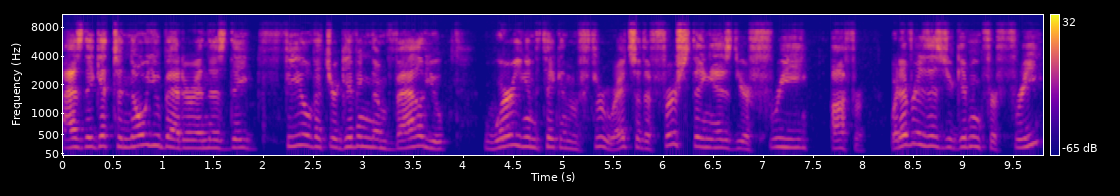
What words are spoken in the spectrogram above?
as they get to know you better and as they feel that you're giving them value where are you going to take them through right? So the first thing is your free offer. Whatever it is you're giving for free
